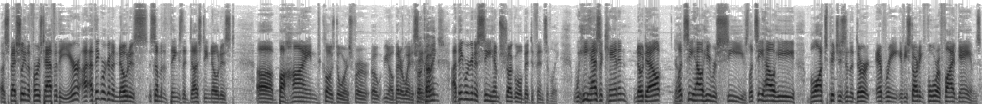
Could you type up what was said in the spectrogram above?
especially in the first half of the year, I, I think we're going to notice some of the things that Dusty noticed uh, behind closed doors, for uh, you know a better way to say that. I think we're going to see him struggle a bit defensively. He has a cannon, no doubt. Let's see how he receives. Let's see how he blocks pitches in the dirt every if he's starting four or five games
